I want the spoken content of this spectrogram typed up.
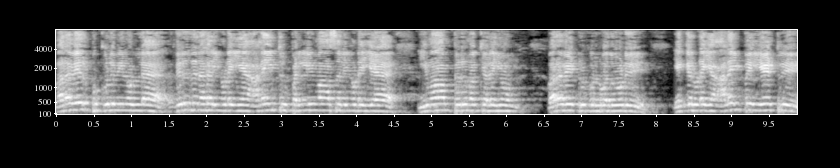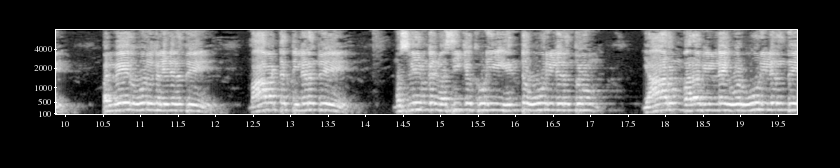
வரவேற்பு குழுவில் உள்ள விருதுநகரினுடைய அனைத்து பள்ளிவாசலினுடைய இமாம் பெருமக்களையும் வரவேற்றுக் கொள்வதோடு எங்களுடைய அழைப்பை ஏற்று பல்வேறு ஊர்களிலிருந்து மாவட்டத்திலிருந்து முஸ்லிம்கள் வசிக்கக்கூடிய எந்த ஊரிலிருந்தும் யாரும் வரவில்லை. ஒரு ஊரிலிருந்து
